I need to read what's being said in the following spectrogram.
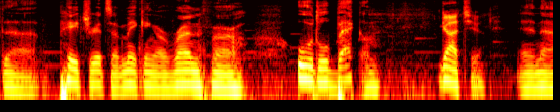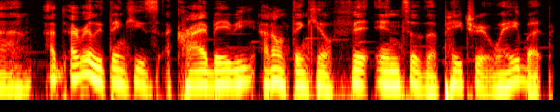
the Patriots are making a run for Odell Beckham. Got you. And uh, I, I really think he's a crybaby. I don't think he'll fit into the Patriot way, but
